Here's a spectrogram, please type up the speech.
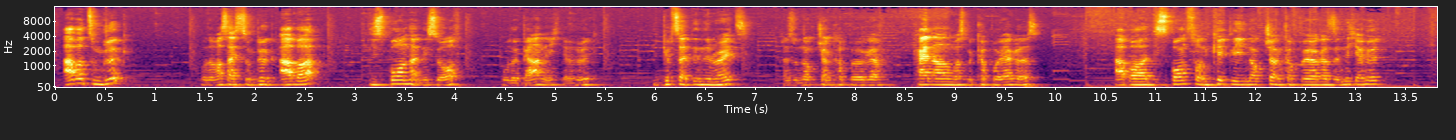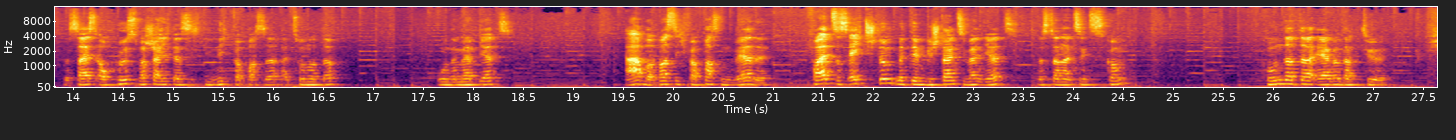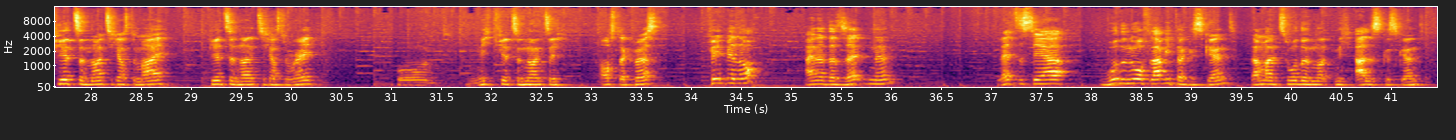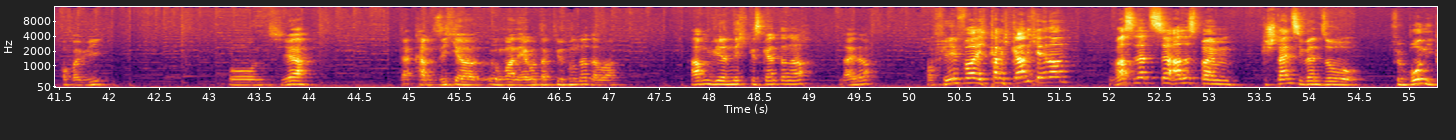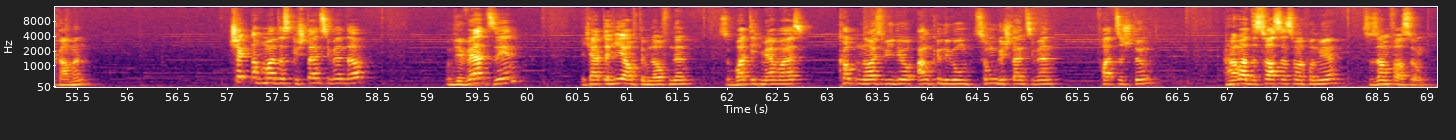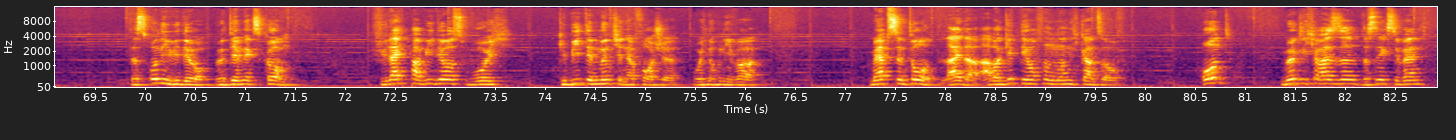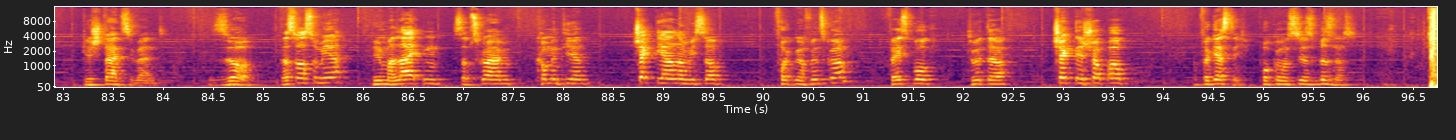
Aber zum Glück, oder was heißt zum Glück, aber die spawnen halt nicht so oft oder gar nicht erhöht. Die gibt es halt in den Raids, also Nocturne, Capoeira. Keine Ahnung, was mit Capoeira ist. Aber die Spawns von Kikli, Nocturne, Capoeira sind nicht erhöht. Das heißt auch höchstwahrscheinlich, dass ich die nicht verpasse als 100er. Ohne Map jetzt. Aber was ich verpassen werde, falls es echt stimmt mit dem Gesteins-Event jetzt, das dann als nächstes kommt. 100er Ergodactyl. 1490 aus dem Mai, 1490 aus dem Raid und nicht 1490 aus der Quest. Fehlt mir noch einer der seltenen. Letztes Jahr wurde nur auf Lavita gescannt. Damals wurde nicht alles gescannt auf IV. Und ja, da kam sicher irgendwann Aerodactyl 100, aber haben wir nicht gescannt danach, leider. Auf jeden Fall, ich kann mich gar nicht erinnern, was letztes Jahr alles beim Gesteins-Event so für Boni kamen. Checkt nochmal das Gesteins-Event ab und wir werden sehen. Ich halte hier auf dem Laufenden. Sobald ich mehr weiß, kommt ein neues Video, Ankündigung zum Gesteins-Event, falls es stimmt. Aber das war's erstmal von mir. Zusammenfassung. Das Uni-Video wird demnächst kommen. Vielleicht ein paar Videos, wo ich Gebiete in München erforsche, wo ich noch nie war. Maps sind tot, leider, aber gibt die Hoffnung noch nicht ganz auf. Und möglicherweise das nächste Event, Gesteins-Event. So, das war's von mir. Wie mal liken, subscriben, kommentieren. Checkt die anderen wie ab. Folgt mir auf Instagram, Facebook, Twitter. Checkt den Shop ab. Und vergesst nicht, Pokémon ist Business.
